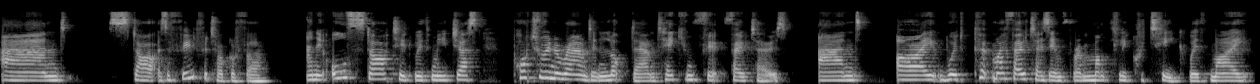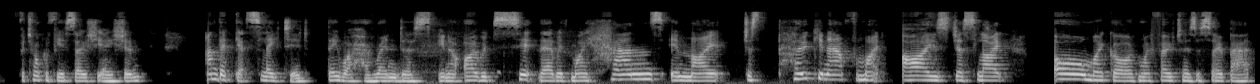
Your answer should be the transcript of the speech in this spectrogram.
and start as a food photographer. And it all started with me just pottering around in lockdown, taking photos. And I would put my photos in for a monthly critique with my photography association and they'd get slated. They were horrendous. You know, I would sit there with my hands in my, just poking out from my eyes, just like, oh my God, my photos are so bad.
